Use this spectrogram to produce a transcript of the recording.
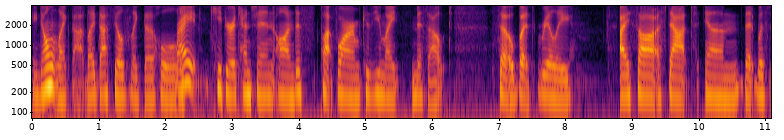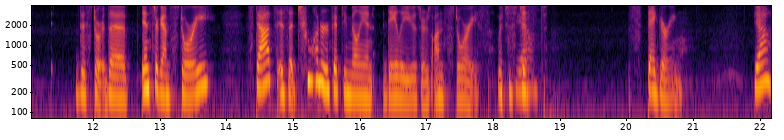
I don't like that. Like that feels like the whole right. Like, keep your attention on this platform because you might miss out. So, but really, I saw a stat um, that was the story. The Instagram story stats is that 250 million daily users on stories, which is yeah. just staggering. Yeah,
